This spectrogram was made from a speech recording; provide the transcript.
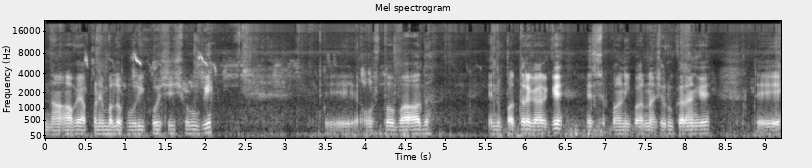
ਨਾ ਆਵੇ, ਆਪਣੇ ਵੱਲੋਂ ਪੂਰੀ ਕੋਸ਼ਿਸ਼ ਹੋਊਗੀ। ਤੇ ਉਸ ਤੋਂ ਬਾਅਦ ਇਹਨੂੰ ਪੱਧਰ ਕਰਕੇ ਇਸ 'ਚ ਪਾਣੀ ਭਰਨਾ ਸ਼ੁਰੂ ਕਰਾਂਗੇ ਤੇ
